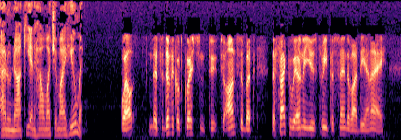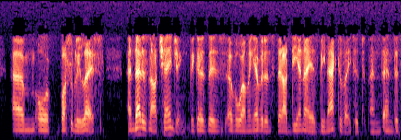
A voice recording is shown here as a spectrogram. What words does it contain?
Anunnaki and how much am I human? Well, that's a difficult question to, to answer, but the fact that we only use 3% of our DNA, um, or possibly less, and that is now changing because there's overwhelming evidence that our DNA has been activated, and, and it's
